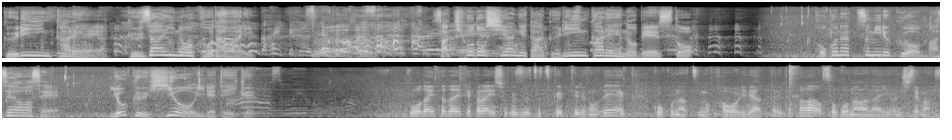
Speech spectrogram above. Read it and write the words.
グリーンカレー。具材のこだわり。先ほど仕上げたグリーンカレーのベースとココナッツミルクを混ぜ合わせよく火を入れていく。オーダーいただいてから1食ずつ作っているのでココナッツの香りであったりとかが損なわないようにしてます。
